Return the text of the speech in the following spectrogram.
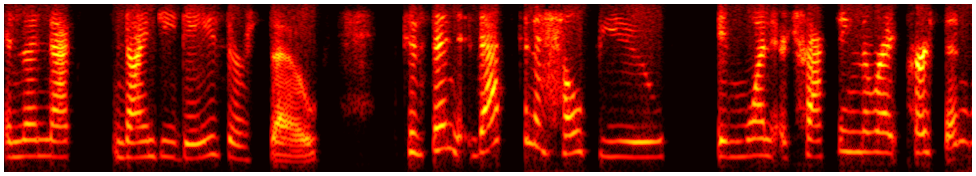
in the next 90 days or so? Because then that's going to help you in one attracting the right person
